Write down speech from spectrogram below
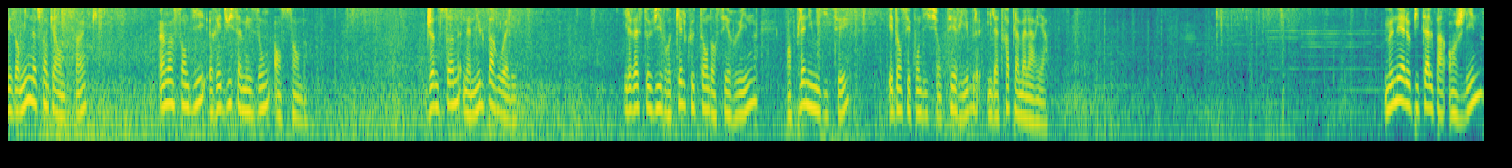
Mais en 1945, un incendie réduit sa maison en cendres. Johnson n'a nulle part où aller. Il reste vivre quelque temps dans ses ruines en pleine humidité, et dans ces conditions terribles, il attrape la malaria. Mené à l'hôpital par Angeline,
